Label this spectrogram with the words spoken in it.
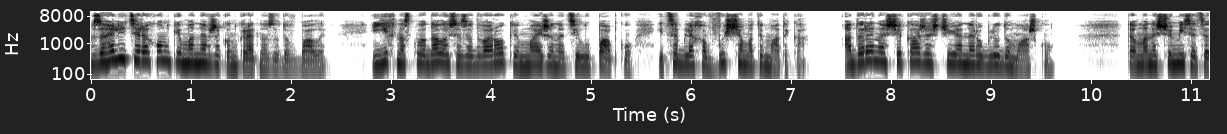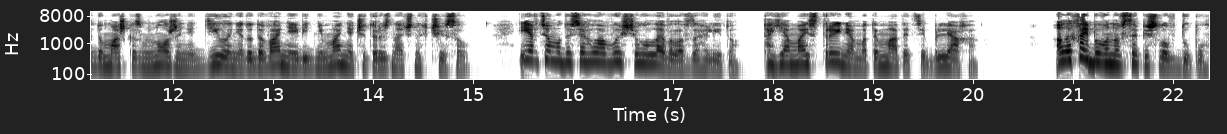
Взагалі ці рахунки мене вже конкретно задовбали. Їх наскладалося за два роки майже на цілу папку, і це бляха вища математика. А Дарина ще каже, що я не роблю домашку. Та в мене щомісяця домашка з множення, ділення, додавання і віднімання чотиризначних чисел. І я в цьому досягла вищого левела взагалі-то. Та я майстриня в математиці, бляха. Але хай би воно все пішло в дупу.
